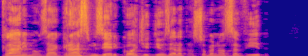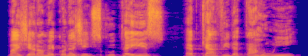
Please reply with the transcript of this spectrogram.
Claro, irmãos, a graça e misericórdia de Deus, ela está sobre a nossa vida. Mas geralmente quando a gente escuta isso, é porque a vida está ruim.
